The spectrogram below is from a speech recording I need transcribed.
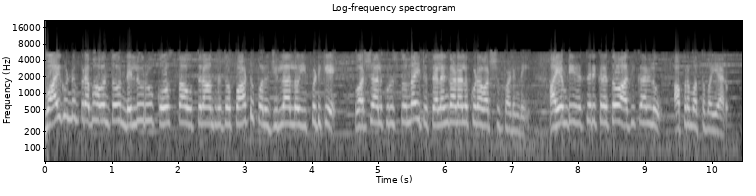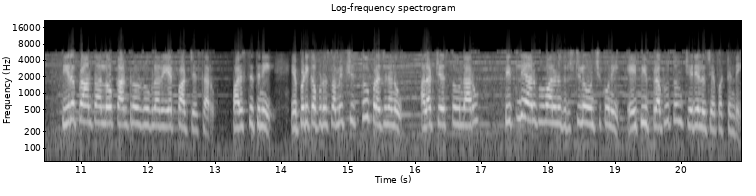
వాయుగుండం ప్రభావంతో నెల్లూరు కోస్తా ఉత్తరాంధ్రతో పాటు పలు జిల్లాల్లో ఇప్పటికే వర్షాలు కురుస్తున్నా ఇటు తెలంగాణలో కూడా వర్షం పడింది. ఐఎండీ హెచ్చరికలతో అధికారులు అప్రమత్తమయ్యారు. తీర ప్రాంతాల్లో కంట్రోల్ రూమ్లను ఏర్పాటు చేశారు. పరిస్థితిని ఎప్పటికప్పుడు సమీక్షిస్తూ ప్రజలను అలర్ట్ చేస్తూ ఉన్నారు. తిత్లీ అనుభవాలను దృష్టిలో ఉంచుకుని ఏపీ ప్రభుత్వం చర్యలు చేపట్టింది.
